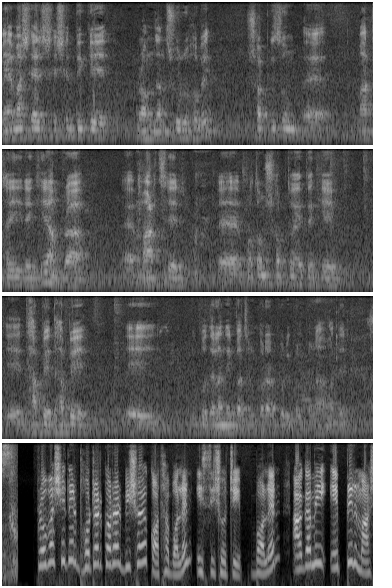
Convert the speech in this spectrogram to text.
মে মাসের শেষের দিকে রমজান শুরু হবে। সব কিছু মাথায় রেখে আমরা মার্চের প্রথম সপ্তাহে থেকে ধাপে ধাপে উপজেলা নির্বাচন করার পরিকল্পনা আমাদের আছে। প্রবাসীদের ভোটার করার বিষয়ে কথা বলেন ইসি সচিব। বলেন, আগামী এপ্রিল মাস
